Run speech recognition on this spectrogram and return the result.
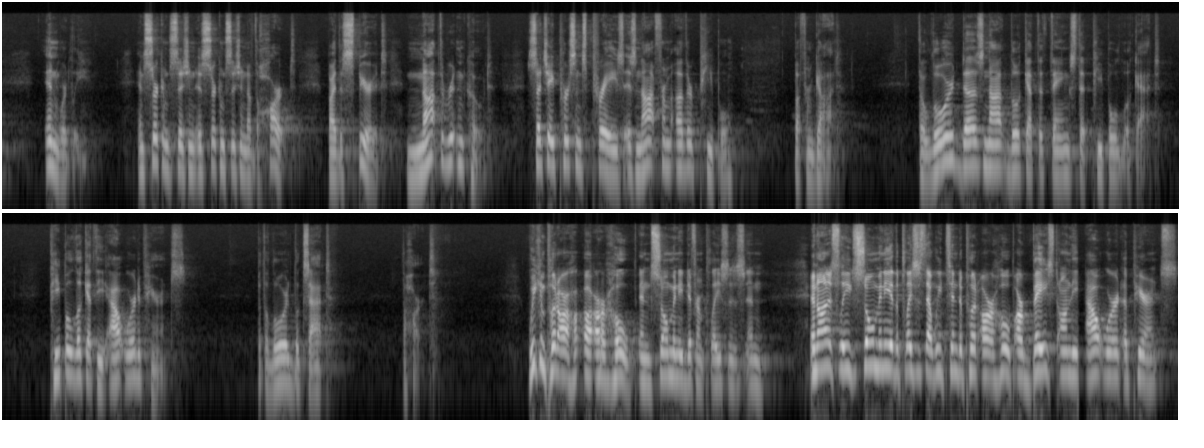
inwardly. And circumcision is circumcision of the heart by the Spirit, not the written code. Such a person's praise is not from other people, but from God. The Lord does not look at the things that people look at. People look at the outward appearance, but the Lord looks at the heart. We can put our, our hope in so many different places. And, and honestly, so many of the places that we tend to put our hope are based on the outward appearance.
